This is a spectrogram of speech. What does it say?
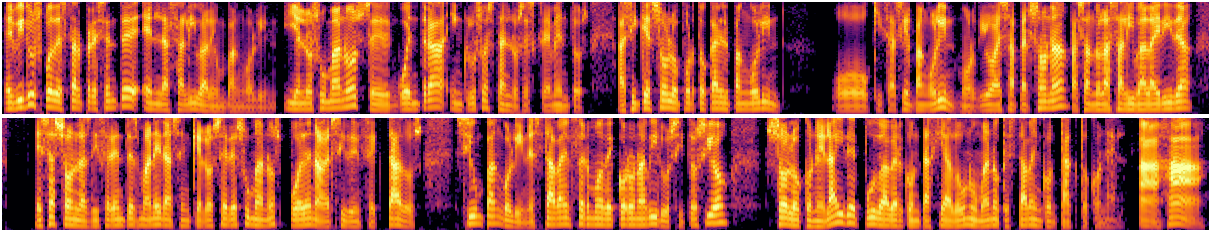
El virus puede estar presente en la saliva de un pangolín y en los humanos se encuentra incluso hasta en los excrementos. Así que solo por tocar el pangolín o quizás si el pangolín mordió a esa persona, pasando la saliva a la herida, esas son las diferentes maneras en que los seres humanos pueden haber sido infectados. Si un pangolín estaba enfermo de coronavirus y tosió, solo con el aire pudo haber contagiado a un humano que estaba en contacto con él. Ajá.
